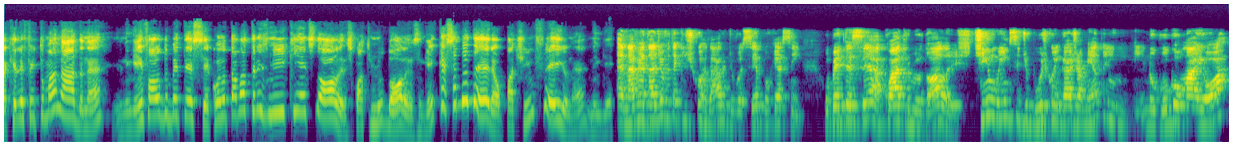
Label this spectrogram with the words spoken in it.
aquele efeito manada, né? Ninguém fala do BTC quando estava 3.500 dólares, 4 mil dólares. Ninguém quer saber dele, é o patinho feio, né? Ninguém. É, na verdade, eu vou ter que discordar de você, porque assim, o BTC a 4 mil dólares tinha um índice de busca, um engajamento em, em, no Google maior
